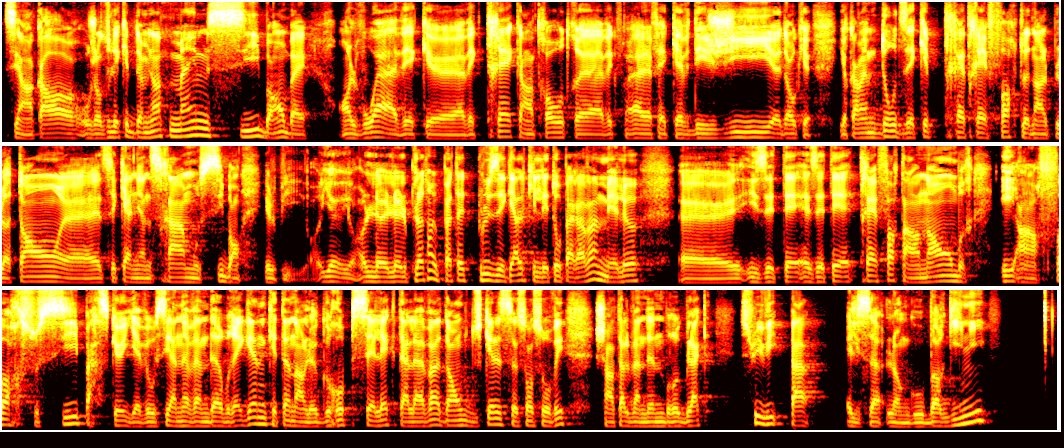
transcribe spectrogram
c'est encore aujourd'hui l'équipe dominante, même si, bon, ben, on le voit avec, euh, avec Trek, entre autres, euh, avec, avec FDJ. Euh, donc, il y a quand même d'autres équipes très, très fortes là, dans le peloton. c'est Canyon SRAM aussi. Bon, le, peloton est peut-être plus égal qu'il l'était auparavant, mais là, ils étaient, elles étaient très fortes en nombre et en force aussi parce qu'il y avait aussi Anna van der Breggen qui était dans le groupe Select à l'avant, donc duquel se sont sauvés Chantal Vandenbroek-Black, suivi par Elisa Longo-Borghini.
